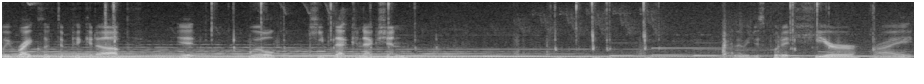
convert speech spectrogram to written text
We right-click to pick it up, it will keep that connection. Then we just put it here, right?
